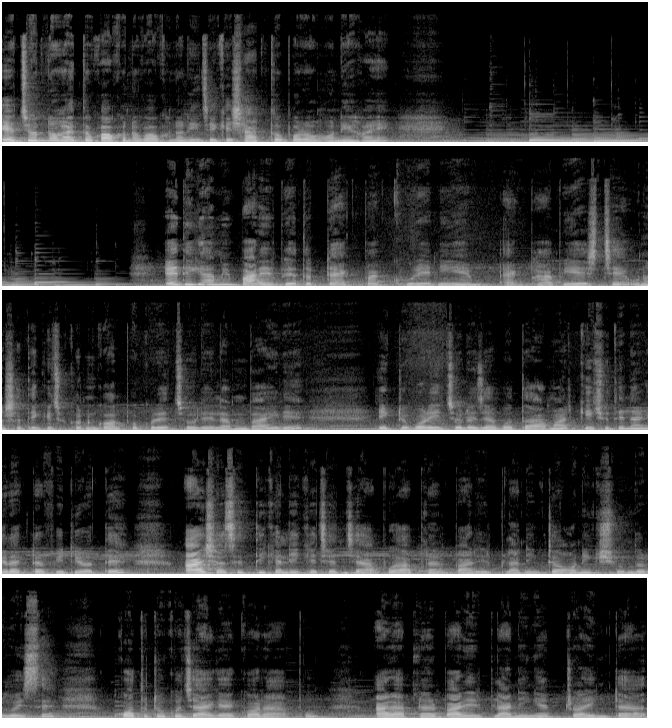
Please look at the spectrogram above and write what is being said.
এর জন্য হয়তো কখনো কখনো নিজেকে স্বার্থপরও মনে হয়। এদিকে আমি বাড়ির ভেতরটা এক পাক ঘুরে নিয়ে এক ভাবি এসছে, ওনার সাথে কিছুক্ষণ গল্প করে চলে এলাম বাইরে। একটু পরেই চলে যাব। তো আমার কিছুদিন আগের একটা ভিডিওতে আয়সা সিদ্দিকা লিখেছেন যে, আপু, আপনার বাড়ির প্ল্যানিংটা অনেক সুন্দর হয়েছে। কতটুকু জায়গায় করা আপু? আর আপনার বাড়ির প্ল্যানিংয়ের ড্রয়িংটা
